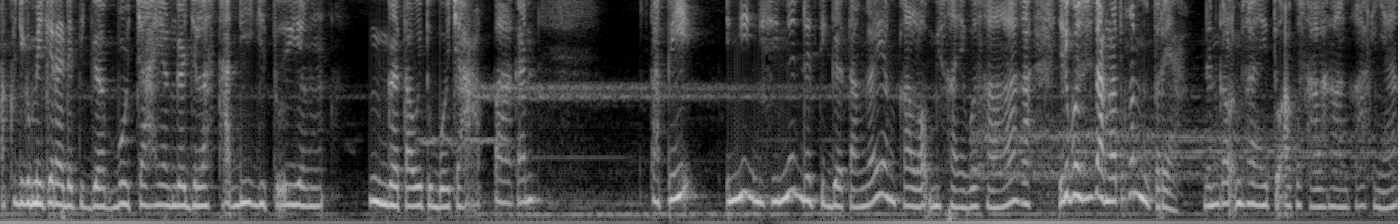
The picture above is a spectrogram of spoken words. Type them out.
aku juga mikir ada tiga bocah yang gak jelas tadi gitu yang nggak tahu itu bocah apa kan. Tapi ini di sini ada tiga tangga yang kalau misalnya gue salah langkah jadi posisi tangga tuh kan muter ya. Dan kalau misalnya itu aku salah langkahnya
